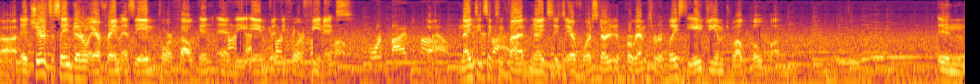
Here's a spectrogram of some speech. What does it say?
Uh, it shares the same general airframe as the AIM-4 Falcon and the AIM-54 Phoenix. Uh, 1965, the United States Air Force started a program to replace the AGM-12 Bullpup. In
